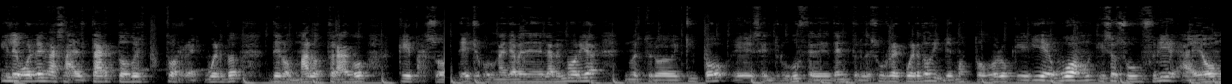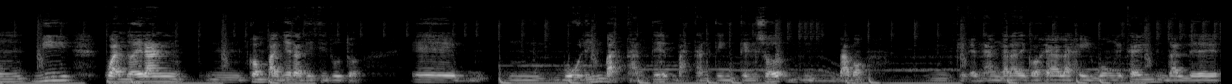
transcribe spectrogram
y le vuelven a saltar todos estos recuerdos de los malos tragos que pasó. De hecho, con una llave de la memoria, nuestro equipo eh, se introduce dentro de sus recuerdos y vemos todo lo que Ye Wong hizo sufrir a Eon B cuando eran mm, compañeras de instituto. Eh, bullying bastante, bastante intenso, vamos, que tendrán ganas de coger a la Wong esta y darle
